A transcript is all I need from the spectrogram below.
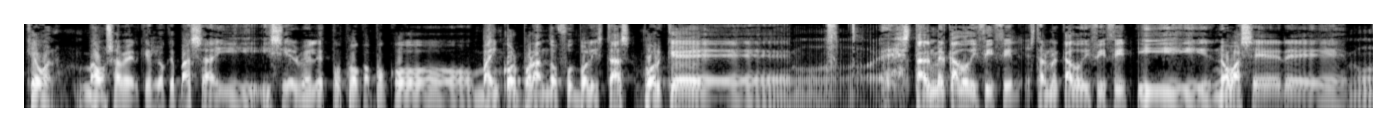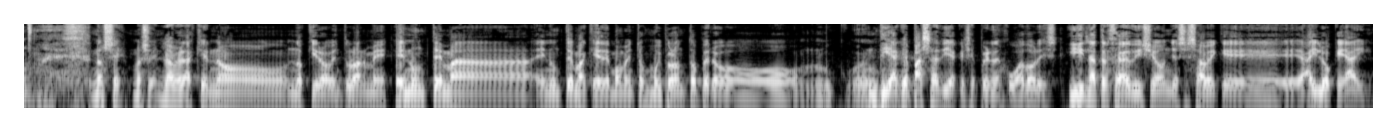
que bueno, vamos a ver qué es lo que pasa y, si el Vélez pues poco a poco va incorporando futbolistas porque eh, está el mercado difícil, está el mercado difícil y no va a ser, eh, no sé, no sé, la verdad es que no, no quiero aventurarme en un tema, en un tema que de momento es muy pronto, pero día que pasa, día que se pierden jugadores y la tercera división ya se sabe que hay lo que hay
